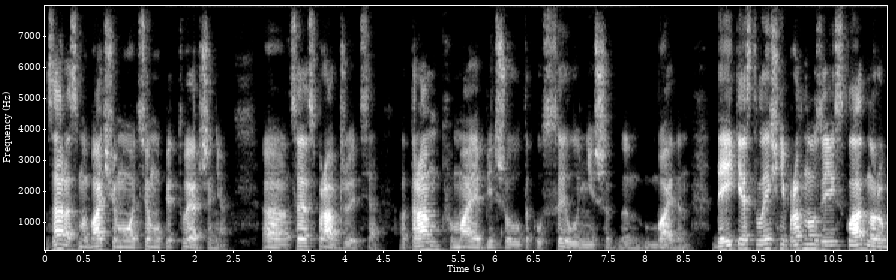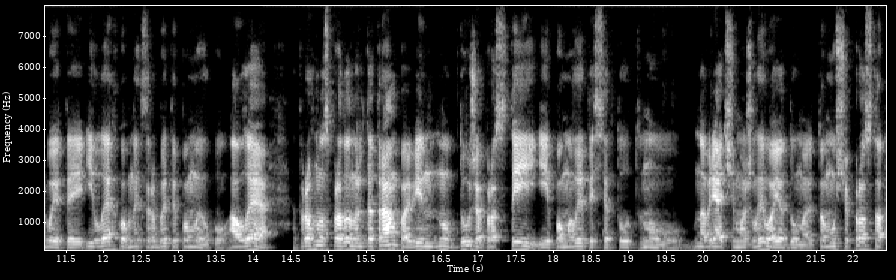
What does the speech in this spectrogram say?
Зараз ми бачимо цьому підтвердження. Е, Це справджується. Трамп має більшу таку силу, ніж е, Байден. Деякі астрологічні прогнози їх складно робити і легко в них зробити помилку. Але прогноз про Дональда Трампа він ну дуже простий, і помилитися тут ну навряд чи можливо, я думаю, тому що просто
